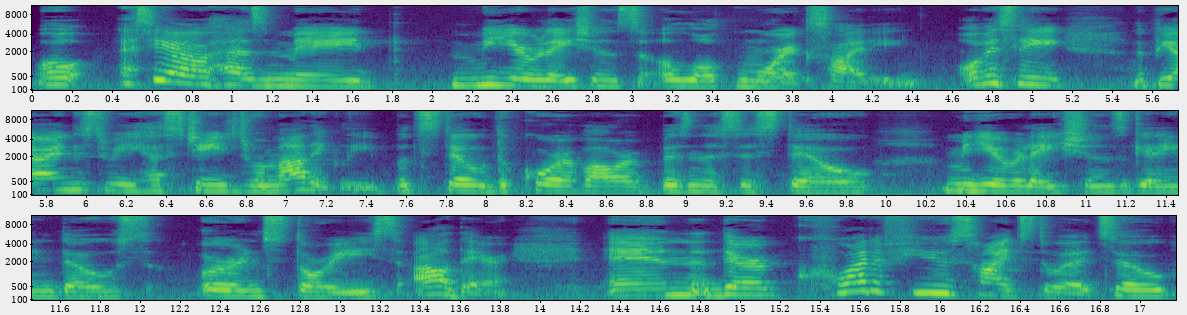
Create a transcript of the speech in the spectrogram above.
Well, SEO has made media relations a lot more exciting. Obviously, the PR industry has changed dramatically, but still, the core of our business is still media relations, getting those earned stories out there. And there are quite a few sides to it. So,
